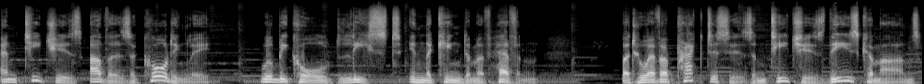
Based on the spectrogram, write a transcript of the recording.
and teaches others accordingly will be called least in the kingdom of heaven. But whoever practices and teaches these commands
